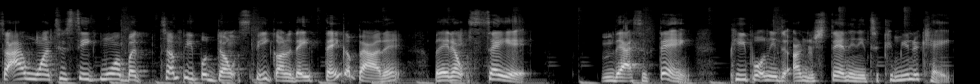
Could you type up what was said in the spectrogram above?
So I want to seek more, but some people don't speak on it. They think about it, but they don't say it. That's the thing people need to understand they need to communicate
